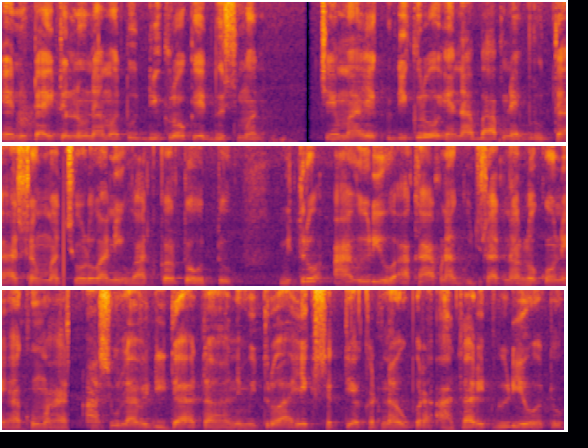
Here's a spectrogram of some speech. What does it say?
એનું ટાઇટલનું નામ હતું દીકરો કે દુશ્મન. જેમાં એક દીકરો એના બાપને વૃદ્ધાશ્રમમાં છોડવાની વાત કરતો હતો. મિત્રો, આ વીડિયો આખા આપણા ગુજરાતના લોકોને આંખોમાં આંસુ લાવી દીધા હતા અને મિત્રો આ એક સત્ય ઘટના ઉપર આધારિત વીડિયો હતો.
